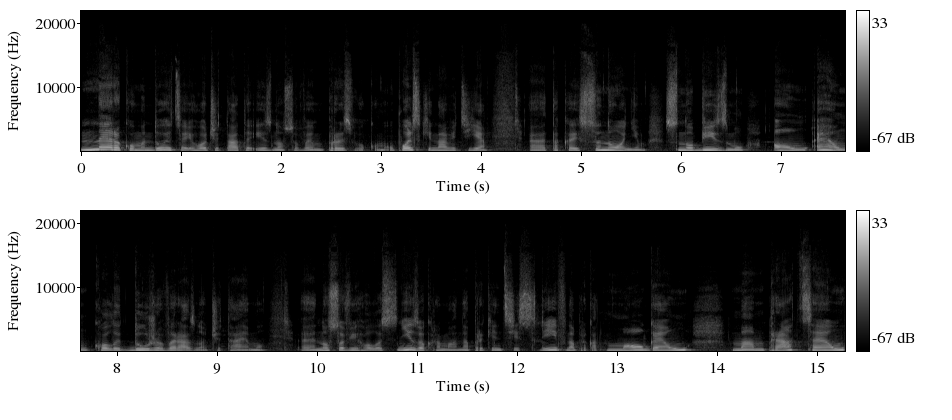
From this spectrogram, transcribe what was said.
Не рекомендується його читати із носовим призвуком. У польській навіть є е, такий синонім снобізму «оу еу», коли дуже виразно читаємо е, носові голосні, зокрема наприкінці слів, наприклад, mogę, mam pracę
